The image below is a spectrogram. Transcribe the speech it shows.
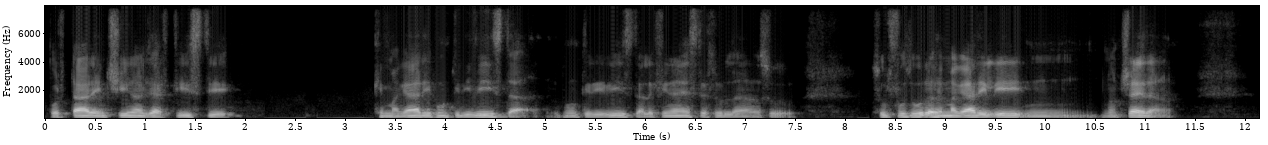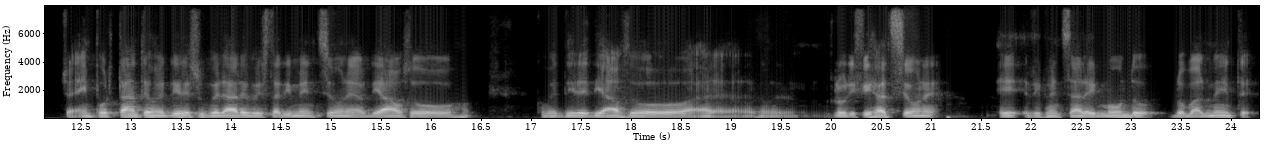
portare in Cina gli artisti che magari i punti di vista, i punti di vista, le finestre sul, su, sul futuro che magari lì non c'erano. Cioè è importante, come dire, superare questa dimensione di auto, come dire, di auto eh, glorificazione e ripensare il mondo globalmente.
